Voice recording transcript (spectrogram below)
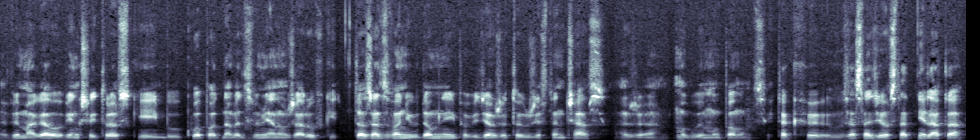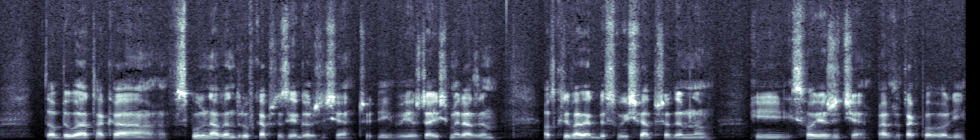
wymagało większej troski i był kłopot nawet z wymianą żarówki, to zadzwonił do mnie i powiedział, że to już jest ten czas, że mógłbym mu pomóc. I tak e, w zasadzie ostatnie lata to była taka wspólna wędrówka przez jego życie, czyli wyjeżdżaliśmy razem, odkrywał jakby swój świat przede mną i swoje życie, bardzo tak powoli.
